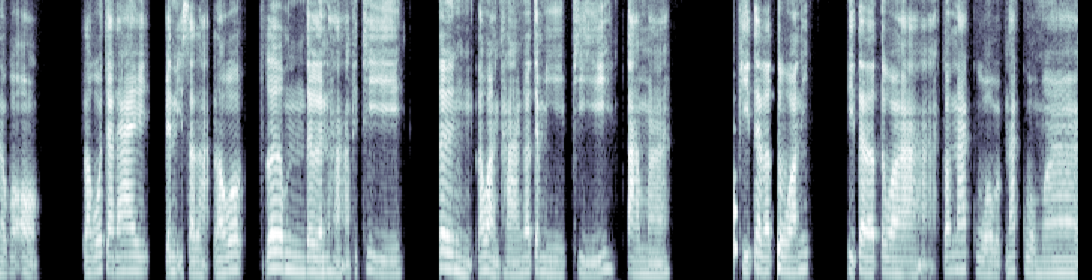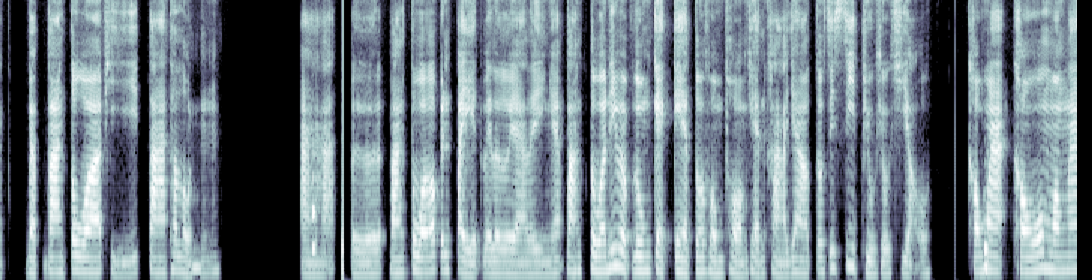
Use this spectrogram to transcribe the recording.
เราก็ออก เราก็จะได้เป็นอิสระ เราก็เริ่มเดินหาพิธี ซึ่งระหว่างทางก็จะมีผีตามมา ผีแต่ละตัวนี่ ผีแต่ละตัว อ่า ก็น่ากลัวแบบน่ากลัวมาก แบบบางตัวผีตาถลน อ่า เออ บางตัวก็เป็นเปรตไปเลยอะอะไรอย่างเงี้ย บางตัวนี่แบบลุงแก่ๆตัวผมผอมๆแขนขายาวตัวซีดๆผิวเขียวๆเขามาเขามองหน้า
